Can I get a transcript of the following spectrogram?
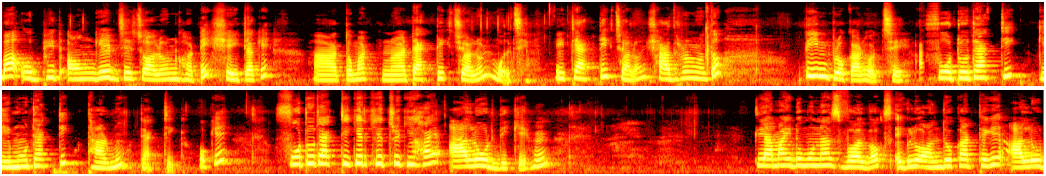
বা উদ্ভিদ অঙ্গের যে চলন ঘটে সেইটাকে তোমার ট্যাকটিক চলন বলছে। এই ট্যাকটিক চলন সাধারণত তিন প্রকার হচ্ছে। Phototactic, chemotactic, thermotactic, okay? ফোটোট্যাকটিকের ক্ষেত্রে কি হয়? আলোর দিকে, হুম? ক্ল্যামাইডোমোনাস ভলভক্স, এগুলো অন্ধকার থেকে আলোর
